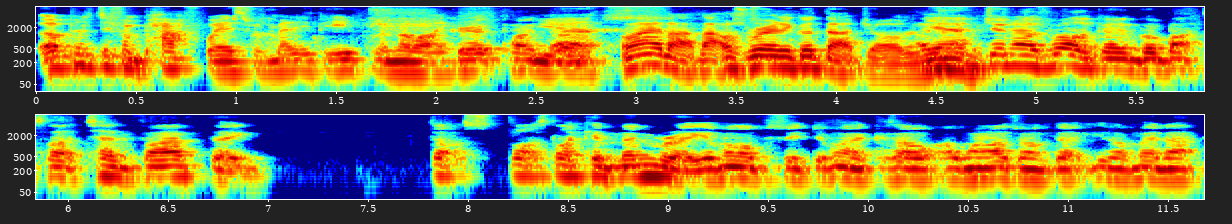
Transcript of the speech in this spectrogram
opens different pathways for many people in their life. Great point. Dan. Yes. I like that. That was really good, that Jordan. And, Yeah. and do you know as well, going go back to that 10-5 thing, that's that's like a memory. I mean, obviously, because I, I, when I was on that, you know, I mean, that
